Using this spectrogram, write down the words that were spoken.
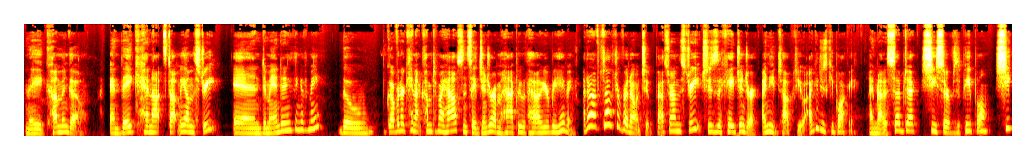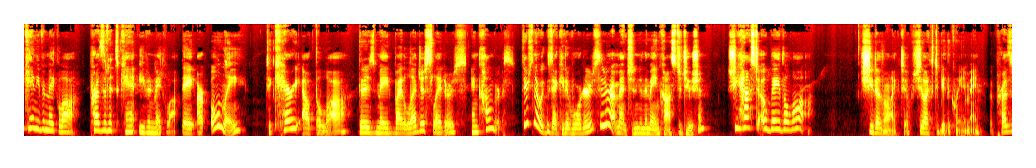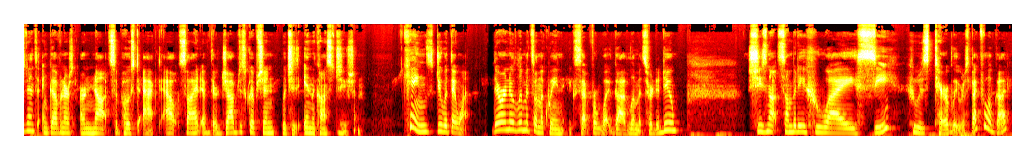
And they come and go. And they cannot stop me on the street and demand anything of me the governor cannot come to my house and say, Ginger, I'm happy with how you're behaving. I don't have to talk to her if I don't want to. Pass her on the street. She's like, hey, Ginger, I need to talk to you. I can just keep walking. I'm not a subject. She serves the people. She can't even make law. Presidents can't even make law. They are only to carry out the law that is made by legislators and Congress. There's no executive orders. They're not mentioned in the Maine Constitution. She has to obey the law. She doesn't like to. She likes to be the queen of Maine. Presidents and governors are not supposed to act outside of their job description, which is in the Constitution. Kings do what they want. There are no limits on the queen except for what God limits her to do. She's not somebody who I see who is terribly respectful of God.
